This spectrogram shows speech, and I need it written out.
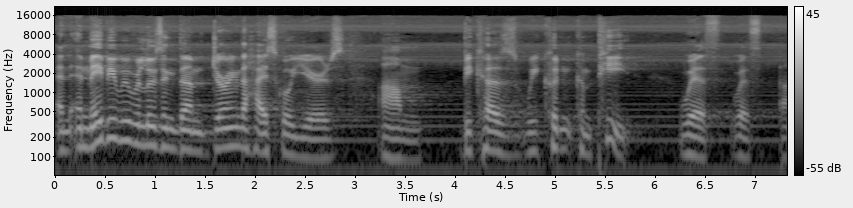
And, and maybe we were losing them during the high school years um, because we couldn't compete with, with uh,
